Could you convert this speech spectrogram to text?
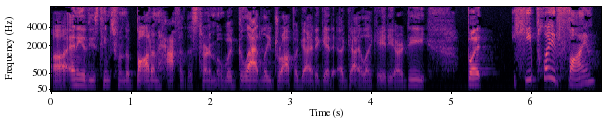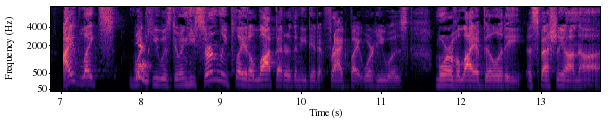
Uh, any of these teams from the bottom half of this tournament would gladly drop a guy to get a guy like ADRD, but he played fine. I liked what yeah. he was doing. He certainly played a lot better than he did at Fragbite, where he was more of a liability, especially on uh,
